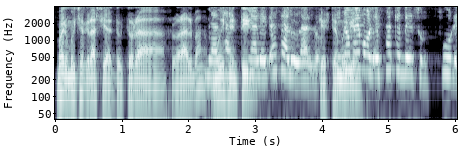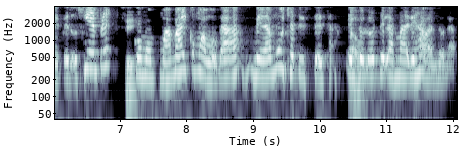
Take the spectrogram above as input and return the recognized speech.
Bueno, muchas gracias, doctora Floralba. muy gentil. Me alegra saludarlo. Que esté y no me molesta que me sulfure, pero siempre, como mamá y como abogada, me da mucha tristeza el ah, dolor de las madres abandonadas.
